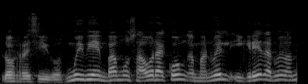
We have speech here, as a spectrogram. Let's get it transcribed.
los residuos. Muy bien, vamos ahora con Manuel Igreda nuevamente.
